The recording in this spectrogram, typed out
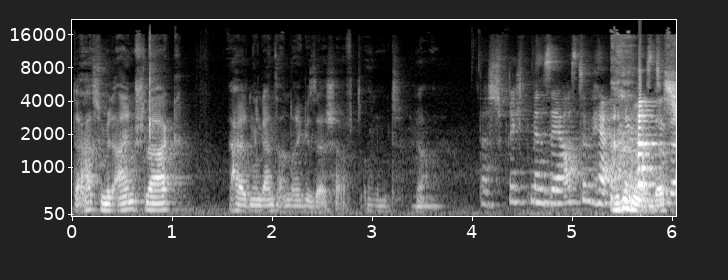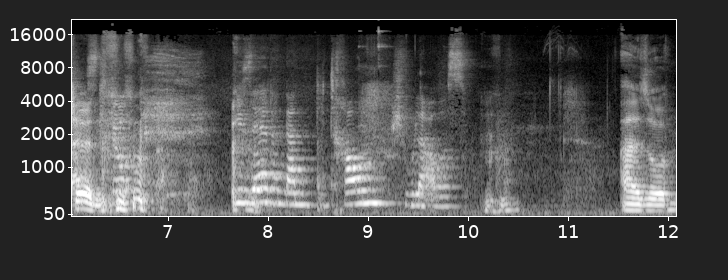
dann hast du mit einem Schlag halt eine ganz andere Gesellschaft. Und ja. Das spricht mir sehr aus dem Herzen. das ist schön. Wie sähe denn dann die Traumschule aus? Also,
